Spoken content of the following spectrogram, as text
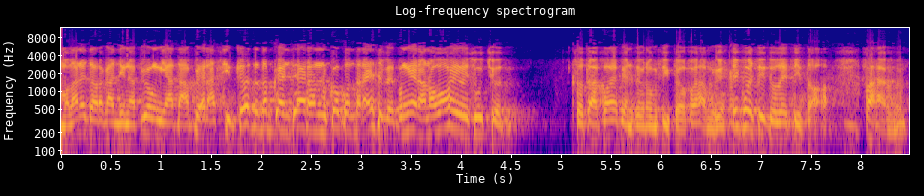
Mulane cara Kanjeng Nabi wong niat apik ra sida tetep ganjaran mergo kontrake sebab pangeran Allah ya sujud. Sedekah ben sing sida paham. Iku wis ditulis sita. Paham.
